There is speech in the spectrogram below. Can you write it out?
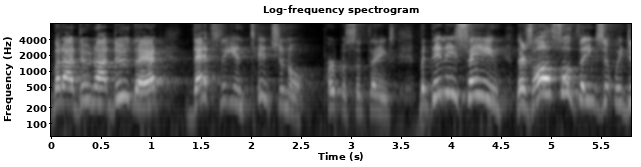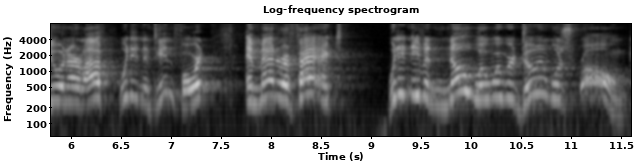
but I do not do that. That's the intentional purpose of things. But then he's saying there's also things that we do in our life we didn't intend for it. And matter of fact, we didn't even know what we were doing was wrong.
